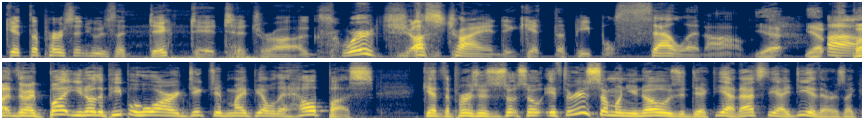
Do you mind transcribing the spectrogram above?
get the person who's addicted to drugs. We're just trying to get the people selling them. Yeah, yep. Um, but they're like, but you know, the people who are addicted might be able to help us get the person. Who's, so, so if there is someone you know who's addicted, yeah, that's the idea. There is like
